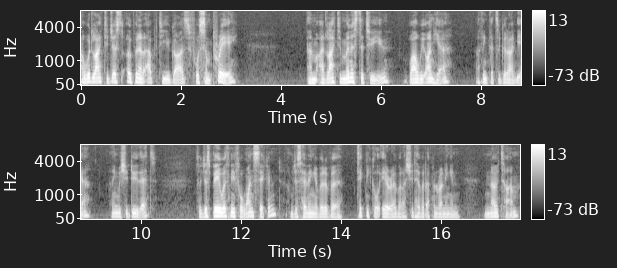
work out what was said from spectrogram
I would like to just open it up to you guys for some prayer. Um, I'd like to minister to you while we're on here. I think that's a good idea. I think we should do that. So just bear with me for one second. I'm just having a bit of a technical error, but I should have it up and running in no time.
